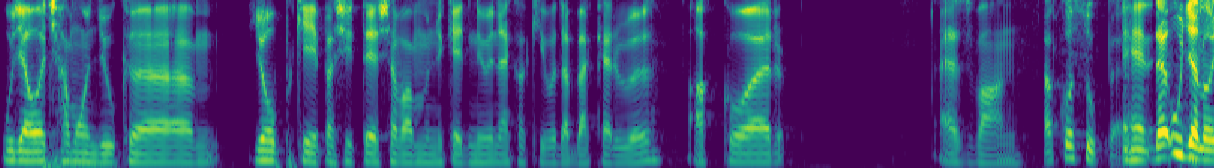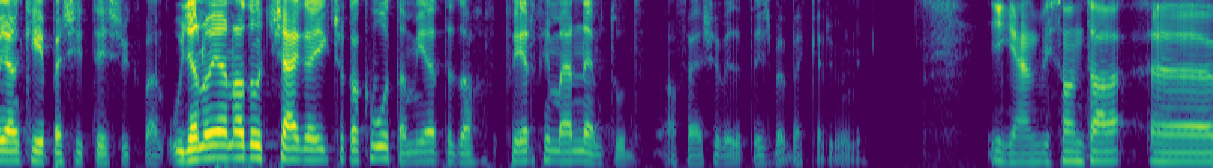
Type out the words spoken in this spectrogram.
ugye, hogyha mondjuk uh, jobb képesítése van mondjuk egy nőnek, aki oda bekerül, akkor ez van. Akkor szuper. De ugyanolyan képesítésük van. Ugyanolyan adottságaik, csak a kvóta miatt ez a férfi már nem tud a felsővezetésbe bekerülni. Igen, viszont a, ö,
